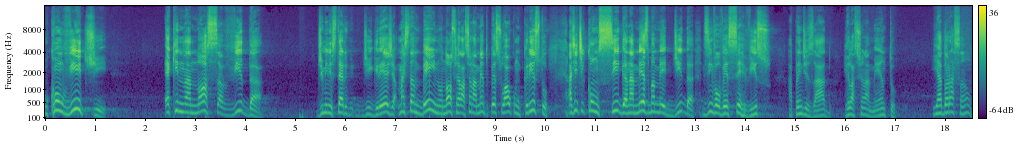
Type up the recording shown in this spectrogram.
O convite é que na nossa vida de ministério de igreja, mas também no nosso relacionamento pessoal com Cristo, a gente consiga, na mesma medida, desenvolver serviço, aprendizado, relacionamento e adoração.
